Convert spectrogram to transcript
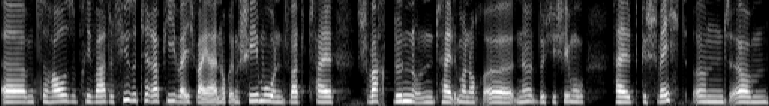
ähm, zu Hause private Physiotherapie, weil ich war ja noch in Chemo und war total schwach, dünn und halt immer noch äh, ne, durch die Chemo halt geschwächt und ähm,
